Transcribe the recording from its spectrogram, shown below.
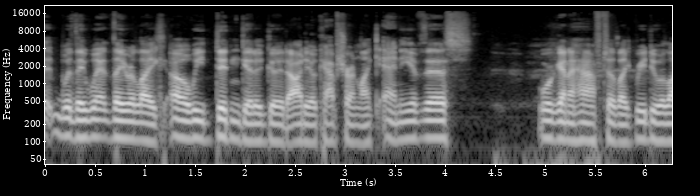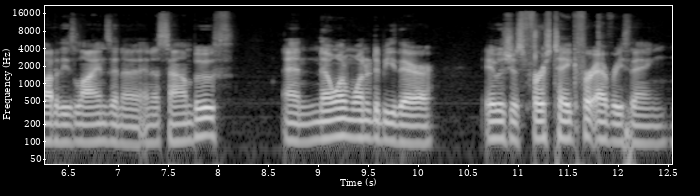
It, when they went, they were like, "Oh, we didn't get a good audio capture on like any of this. We're gonna have to like redo a lot of these lines in a in a sound booth," and no one wanted to be there. It was just first take for everything.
